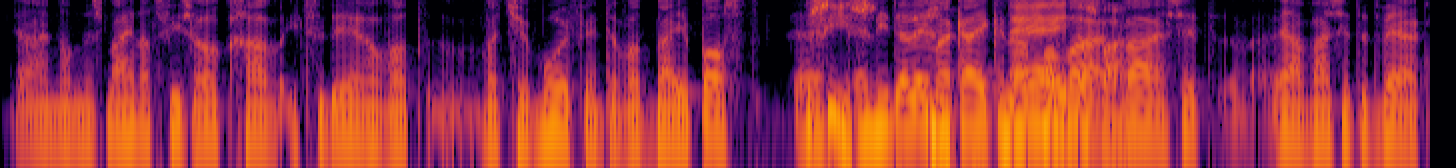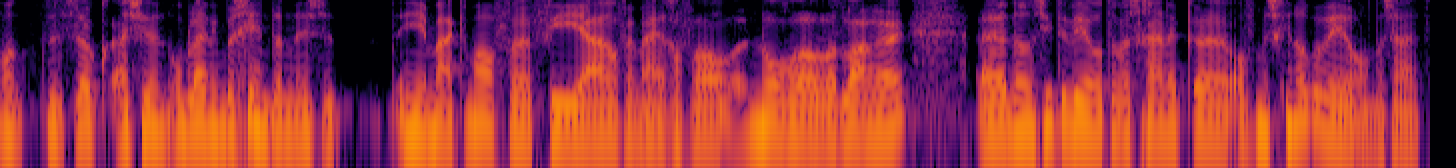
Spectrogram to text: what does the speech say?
Ja, en dan is mijn advies ook: ga iets studeren wat, wat je mooi vindt en wat bij je past. Precies. En, en niet alleen maar kijken naar van waar, waar, zit, ja, waar zit het werk. Want het is ook, als je een opleiding begint, dan is het. En je maakt hem af uh, vier jaar, of in mijn geval nog wel wat langer. Uh, dan ziet de wereld er waarschijnlijk, of misschien ook weer anders uit.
